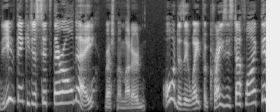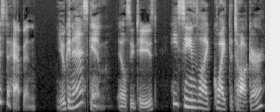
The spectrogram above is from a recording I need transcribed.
Do you think he just sits there all day? Reshma muttered. Or does he wait for crazy stuff like this to happen? You can ask him, Ilse teased. He seems like quite the talker.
